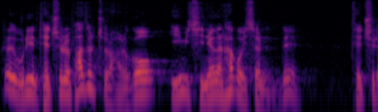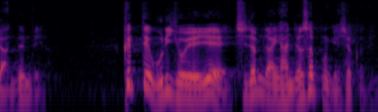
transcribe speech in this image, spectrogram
그래서 우리는 대출을 받을 줄 알고 이미 진행을 하고 있었는데 대출이 안 된대요. 그때 우리 교회에 지점장이 한 여섯 분 계셨거든요.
